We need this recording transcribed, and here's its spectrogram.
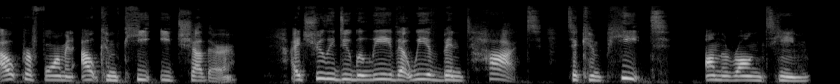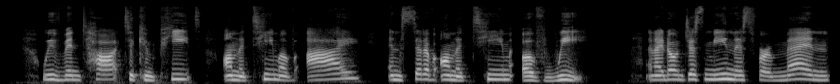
outperform, and outcompete each other. I truly do believe that we have been taught to compete on the wrong team. We've been taught to compete on the team of I instead of on the team of we. And I don't just mean this for men,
